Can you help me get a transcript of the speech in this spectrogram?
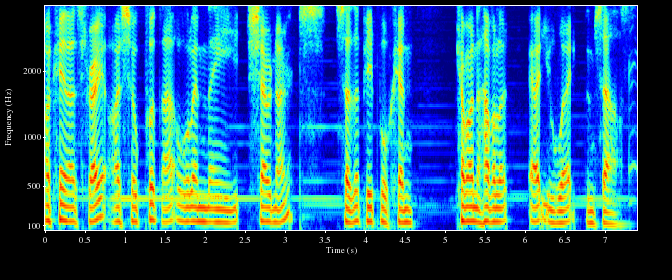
Okay, that's great. I shall put that all in the show notes so that people can come on and have a look at your work themselves. Thank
